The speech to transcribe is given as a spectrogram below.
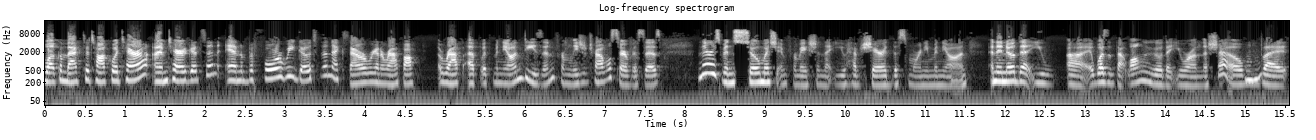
Welcome back to Talk with Tara. I'm Tara Goodson, and before we go to the next hour, we're going to wrap off uh, wrap up with Mignon Deason from Leisure Travel Services. And there has been so much information that you have shared this morning, Mignon. And I know that you uh, it wasn't that long ago that you were on the show, but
